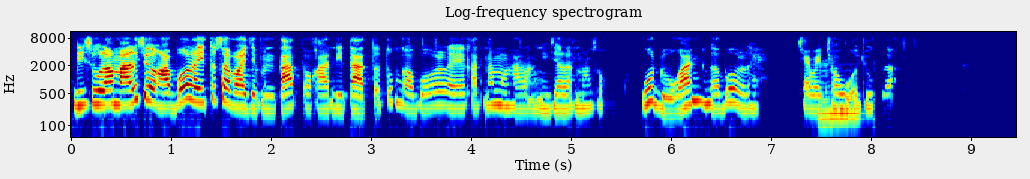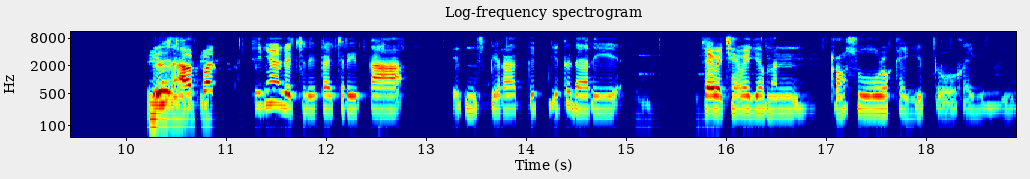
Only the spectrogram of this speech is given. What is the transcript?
Di sulam alis juga nggak boleh. Itu sama aja mentato kan. Ditato tuh nggak boleh. Karena menghalangi jalan masuk wudhu kan. Nggak boleh. Cewek Hmm. cowok juga. Iya, terus iya, apa intinya ada cerita-cerita inspiratif gitu dari cewek-cewek zaman Rasul kayak gitu. Kayak gimana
